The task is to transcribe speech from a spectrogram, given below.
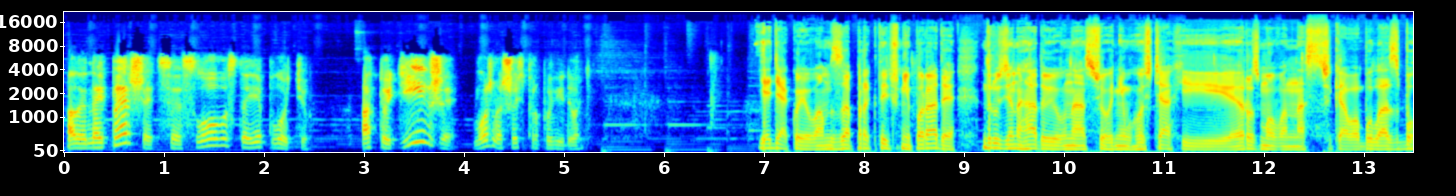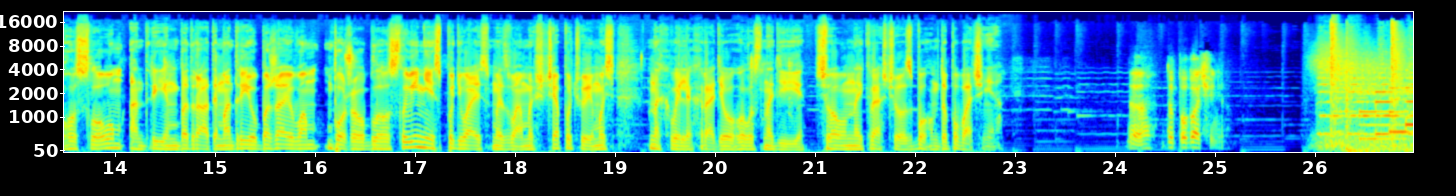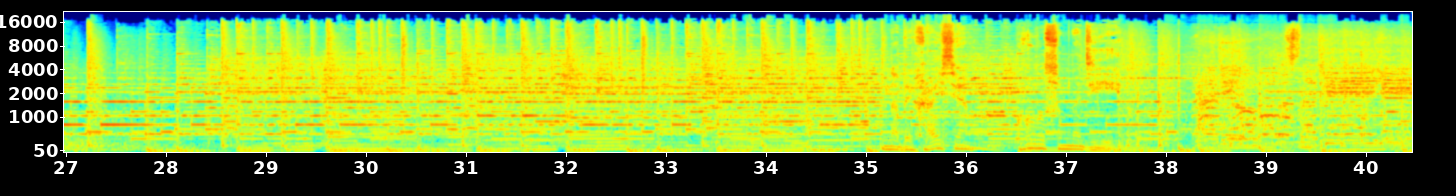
Але найперше це слово стає плоттю. А тоді вже можна щось проповідувати. Я дякую вам за практичні поради. Друзі, нагадую, у нас сьогодні в гостях і розмова у нас цікава була з богословом Андрієм Бедратим. Андрію, бажаю вам Божого благословіння і сподіваюсь, ми з вами ще почуємось на хвилях Радіо Голос Надії. Всього вам найкращого з Богом. До побачення. Да, до побачення. Надихайся голосом надії. Радіо голос надії.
